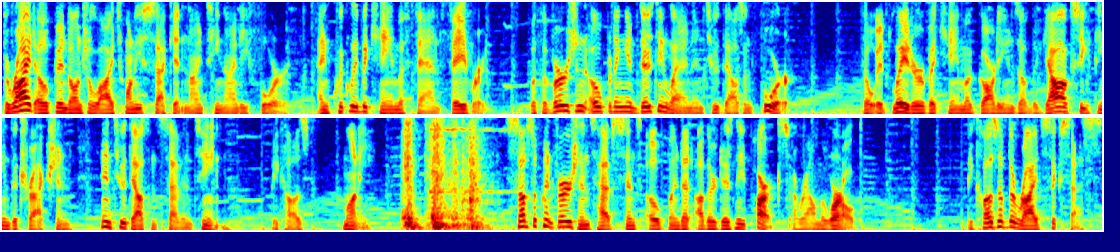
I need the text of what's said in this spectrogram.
The ride opened on July 22, 1994, and quickly became a fan favorite, with a version opening in Disneyland in 2004, though it later became a Guardians of the Galaxy themed attraction in 2017, because money. Subsequent versions have since opened at other Disney parks around the world. Because of the ride's success,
